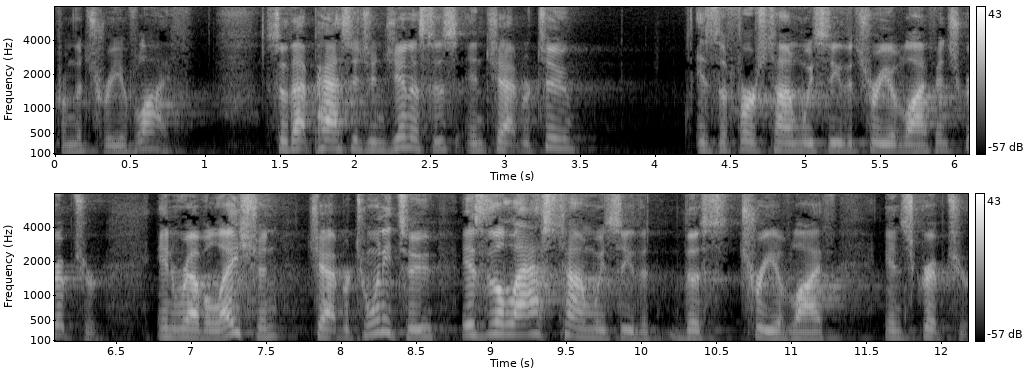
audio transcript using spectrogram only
from the tree of life. So that passage in Genesis in chapter 2 is the first time we see the tree of life in Scripture in Revelation chapter 22 is the last time we see the, this tree of life in Scripture.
